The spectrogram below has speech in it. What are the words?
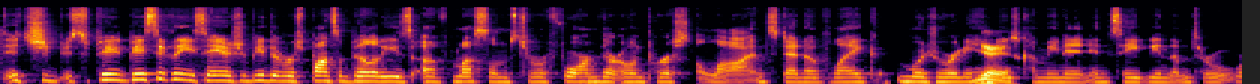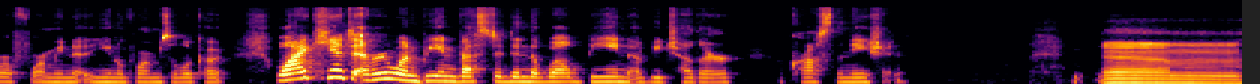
it should it's basically saying it should be the responsibilities of Muslims to reform their own personal law instead of like majority Yeah, Hindus coming in and saving them through reforming a uniform civil code. Why can't everyone be invested in the well-being of each other across the nation? Um,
